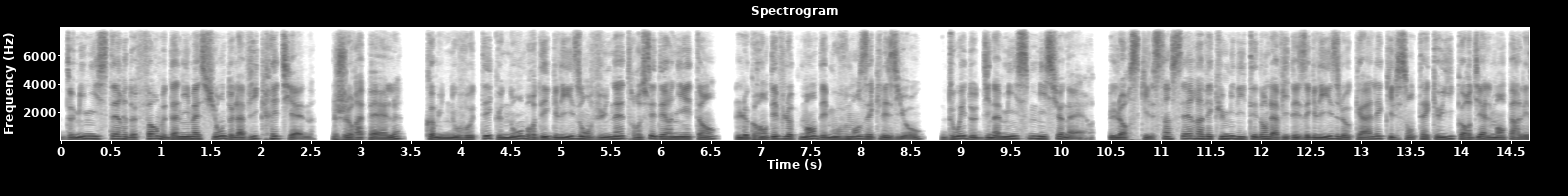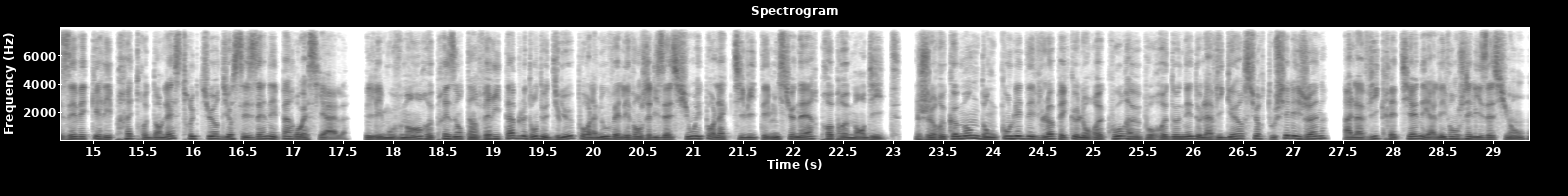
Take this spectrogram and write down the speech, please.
de ministères et de formes d'animation de la vie chrétienne. Je rappelle, comme une nouveauté que nombre d'églises ont vu naître ces derniers temps, le grand développement des mouvements ecclésiaux, doués de dynamisme missionnaire. Lorsqu'ils s'insèrent avec humilité dans la vie des églises locales et qu'ils sont accueillis cordialement par les évêques et les prêtres dans les structures diocésaines et paroissiales, les mouvements représentent un véritable don de Dieu pour la nouvelle évangélisation et pour l'activité missionnaire proprement dite. Je recommande donc qu'on les développe et que l'on recourt à eux pour redonner de la vigueur surtout chez les jeunes, à la vie chrétienne et à l'évangélisation,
